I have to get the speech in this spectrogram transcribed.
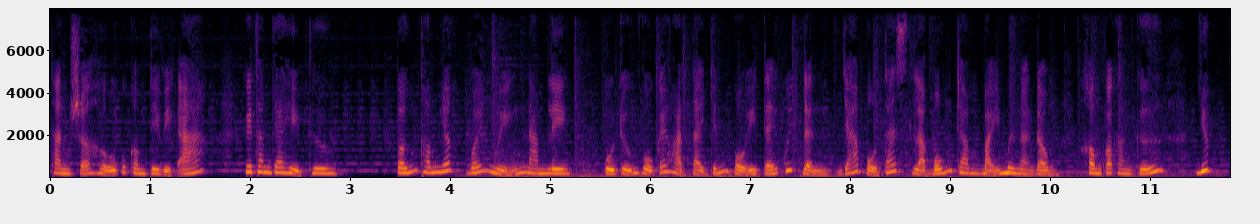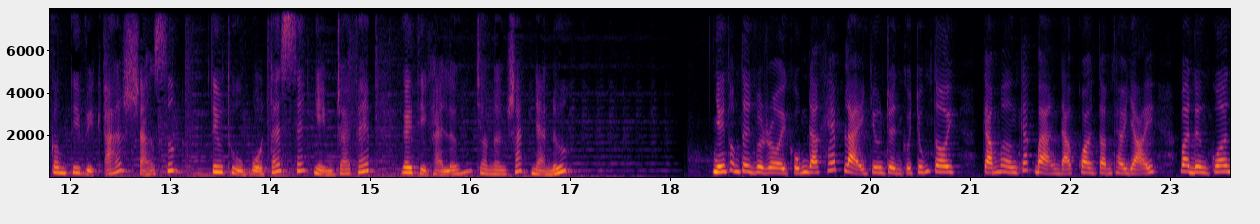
thành sở hữu của công ty Việt Á. Khi tham gia hiệp thương, Tuấn thống nhất với Nguyễn Nam Liên, Vụ trưởng Vụ Kế hoạch Tài chính Bộ Y tế quyết định giá bộ test là 470.000 đồng, không có căn cứ, giúp công ty Việt Á sản xuất, tiêu thụ bộ test xét nghiệm trái phép, gây thiệt hại lớn cho ngân sách nhà nước. Những thông tin vừa rồi cũng đã khép lại chương trình của chúng tôi. Cảm ơn các bạn đã quan tâm theo dõi và đừng quên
